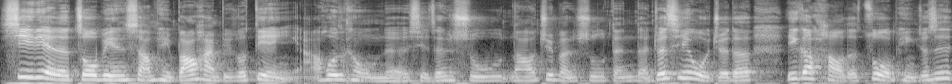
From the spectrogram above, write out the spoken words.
系列的周边商品，包含比如说电影啊，或者可能我们的写真书，然后剧本书等等。就其实我觉得一个好的作品，就是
